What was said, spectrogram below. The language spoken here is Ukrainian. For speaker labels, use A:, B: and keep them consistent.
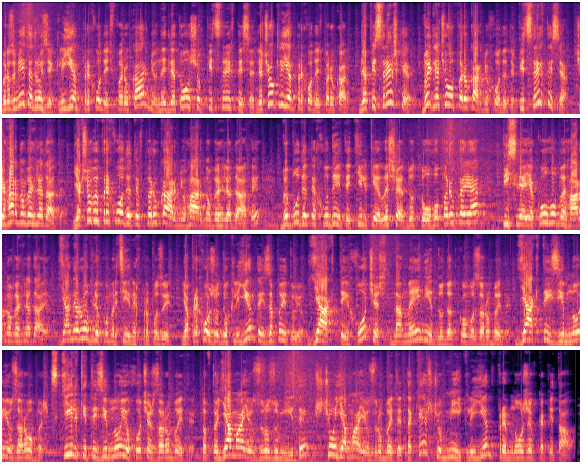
A: Ви розумієте, друзі? Клієнт приходить в перукарню не для того, щоб підстригтися. Для чого клієнт приходить в перукарню? Для підстрижки? Ви для чого в перукарню ходите? Підстригтися чи гарно виглядати? Якщо ви приходите в перукарню гарно виглядати, ви будете ходити тільки лише до того перукаря, після якого ви гарно виглядаєте. Я не роблю комерційних пропозицій. Я приходжу до клієнта і запитую, як ти хочеш на мені додатково заробити? Як ти зі мною заробиш? Скільки ти зі мною хочеш заробити? Тобто я маю зрозуміти, що я маю зробити таке, щоб мій клієнт примножив капітал.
